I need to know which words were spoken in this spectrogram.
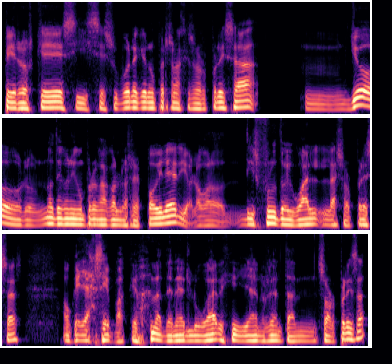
Pero es que si se supone que era un personaje sorpresa, yo no tengo ningún problema con los spoilers, yo luego disfruto igual las sorpresas, aunque ya sepa que van a tener lugar y ya no sean tan sorpresa.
